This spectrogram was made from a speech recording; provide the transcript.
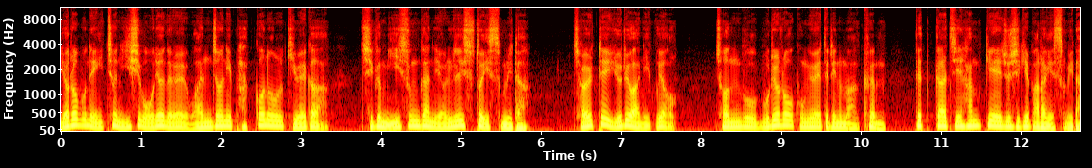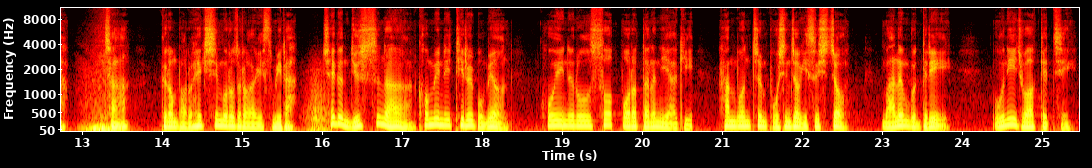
여러분의 2025년을 완전히 바꿔놓을 기회가 지금 이 순간 열릴 수도 있습니다. 절대 유료 아니고요. 전부 무료로 공유해드리는 만큼 끝까지 함께 해주시기 바라겠습니다. 자, 그럼 바로 핵심으로 들어가겠습니다. 최근 뉴스나 커뮤니티를 보면 코인으로 수억 벌었다는 이야기 한 번쯤 보신 적 있으시죠? 많은 분들이 운이 좋았겠지.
